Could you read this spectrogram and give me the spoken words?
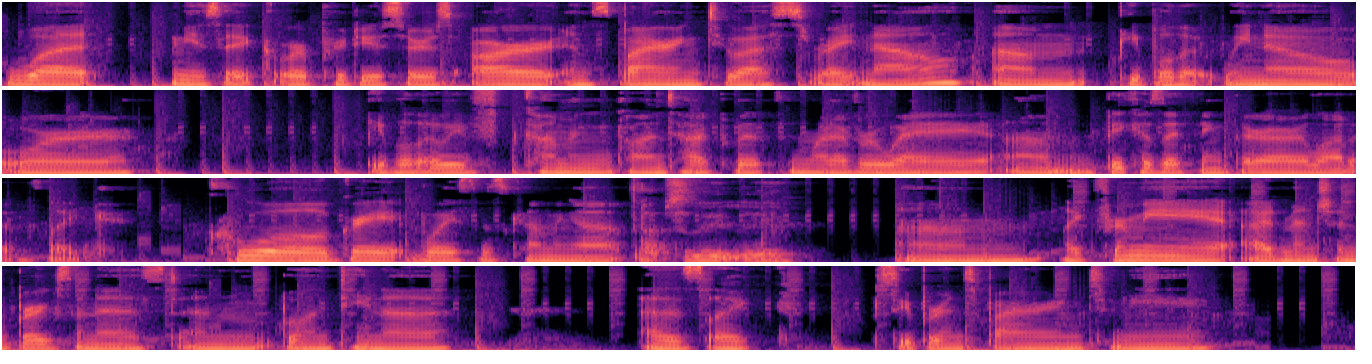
what music or producers are inspiring to us right now. Um, people that we know or people that we've come in contact with in whatever way. Um, because I think there are a lot of like cool, great voices coming up. Absolutely. Um, like for me, I'd mentioned Bergsonist and Valentina as like super inspiring to me.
